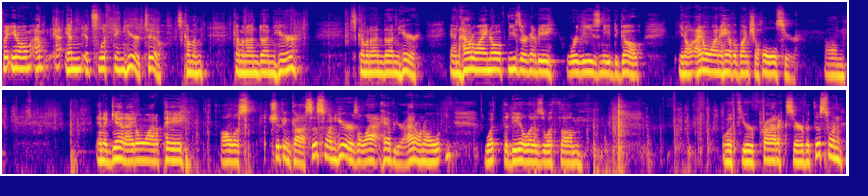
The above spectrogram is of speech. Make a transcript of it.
But, you know, I'm, I'm, and it's lifting here too. It's coming, coming undone here. It's coming undone here. And how do I know if these are going to be where these need to go? You know, I don't want to have a bunch of holes here. Um, and again, I don't want to pay all this shipping costs. This one here is a lot heavier. I don't know what the deal is with um, with your products there, but this one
